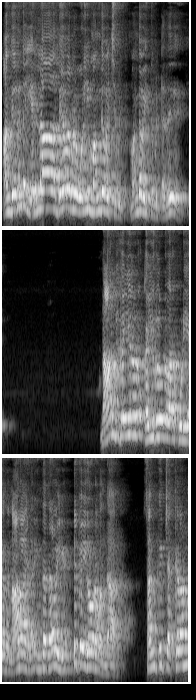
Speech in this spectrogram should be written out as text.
அங்கிருந்த எல்லா தேவர்கள் ஒளியும் மங்க வச்சு விட்டு மங்க வைத்து விட்டது. நான்கு கைகளோடும் கைகளோடு வரக்கூடிய அந்த நாராயணர் இந்த தடவை எட்டு கைகளோடு வந்தார். சங்கு சக்கரம்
